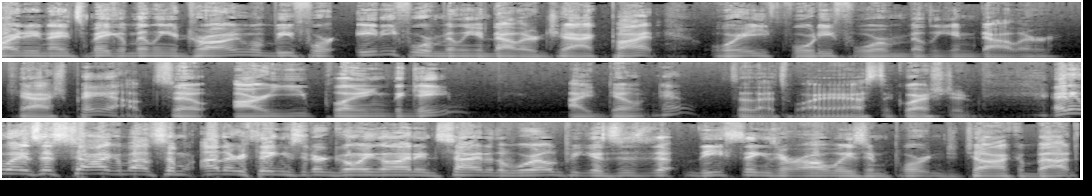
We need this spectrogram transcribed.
Friday night's Mega Million drawing will be for $84 million jackpot or a $44 million cash payout. So, are you playing the game? I don't know. So, that's why I asked the question. Anyways, let's talk about some other things that are going on inside of the world because is, these things are always important to talk about.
